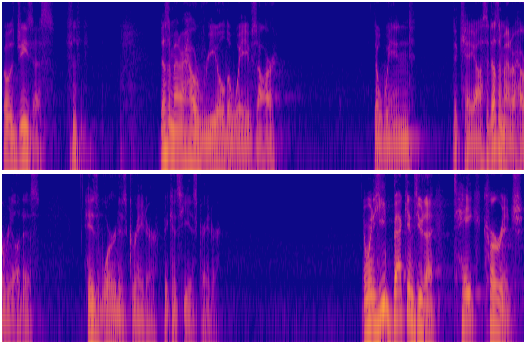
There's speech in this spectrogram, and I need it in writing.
But with Jesus, doesn't matter how real the waves are, the wind, the chaos, it doesn't matter how real it is. His word is greater because he is greater. And when he beckons you to take courage,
